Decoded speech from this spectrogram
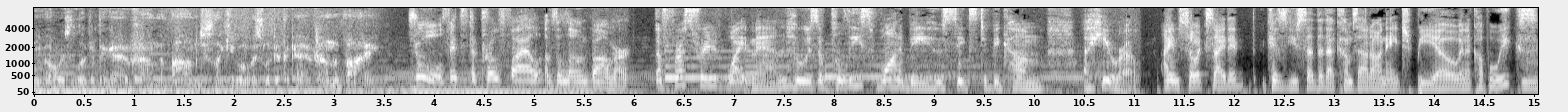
You always look at the guy who found the bomb just like you always look at the guy who found the body. Jewell fits the profile of the lone bomber. A frustrated white man who is a police wannabe who seeks to become a hero. I am so excited because you said that that comes out on HBO in a couple weeks.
